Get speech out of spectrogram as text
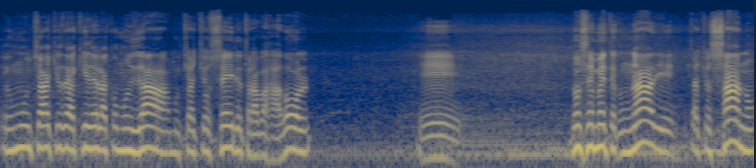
Es un muchacho de aquí de la comunidad, muchacho serio, trabajador. Eh, no se mete con nadie, muchacho sano.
